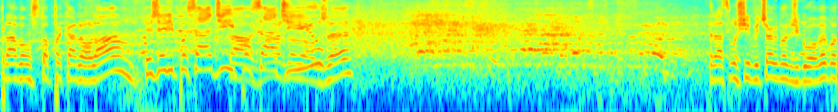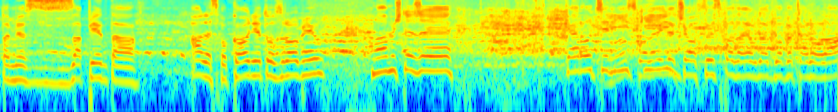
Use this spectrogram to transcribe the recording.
prawą stopę Karola. Jeżeli posadzi i Tak, posadził, dobrze. Teraz musi wyciągnąć głowę, bo tam jest zapięta, ale spokojnie to zrobił. no myślę, że Karol No, Cyliński kolejne ciosy spadają na głowę Karola.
